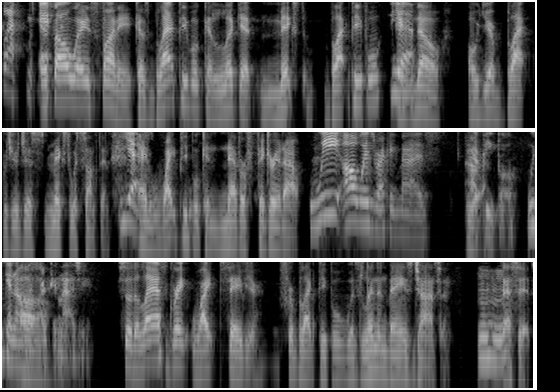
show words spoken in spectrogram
black man. It's always funny because black people can look at mixed black people Yeah. and know, oh, you're black, but you're just mixed with something. yes, And white people can never figure it out. we always recognize our Yeah. people. We can always Uh, recognize you. So the last great white savior for black people was Lyndon Baines Johnson. Mhm. That's it.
